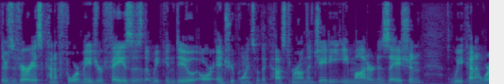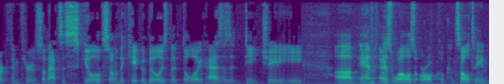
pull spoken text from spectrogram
There's various kind of four major phases that we can do or entry points with the customer on the JDE modernization. We kind of work them through. So that's a skill of some of the capabilities that Deloitte has as a deep JDE, um, and as well as Oracle Consulting.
